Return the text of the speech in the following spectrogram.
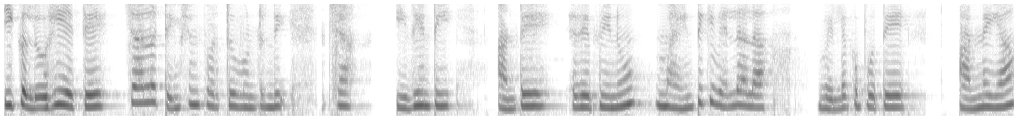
ఇక లోహి అయితే చాలా టెన్షన్ పడుతూ ఉంటుంది. చా ఇదేంటి? అంటే రేపు నేను మా ఇంటికి వెళ్ళాలా? వెళ్ళకపోతే అన్నయ్య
